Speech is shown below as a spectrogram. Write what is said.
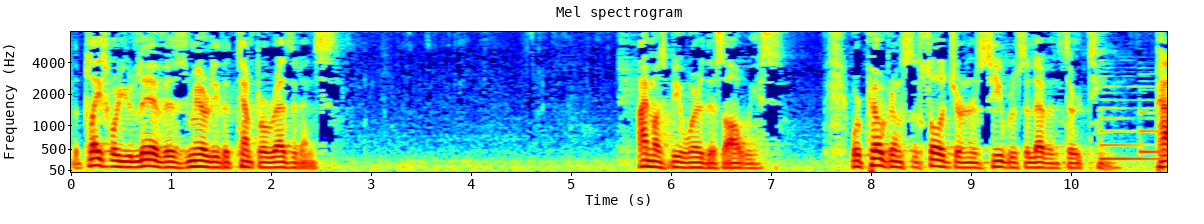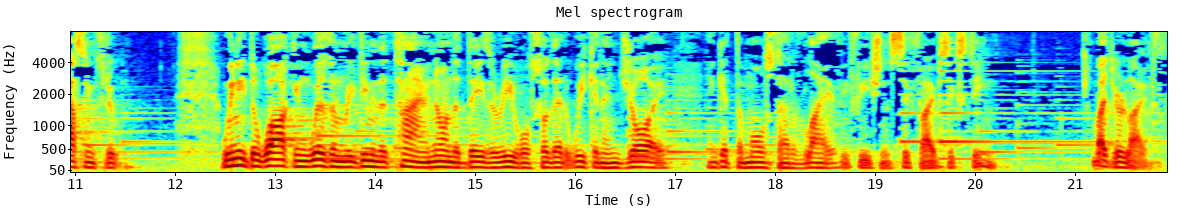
The place where you live is merely the temporal residence. I must be aware of this always. We're pilgrims and sojourners, Hebrews 11, 13, passing through. We need to walk in wisdom, redeeming the time, knowing the days are evil, so that we can enjoy and get the most out of life. Ephesians 6, 5, 16. About your life.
